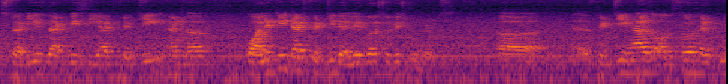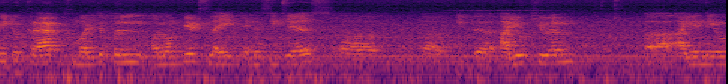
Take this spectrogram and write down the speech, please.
studies that we see at FIITJEE and the quality that FIITJEE delivers to the students. Uh, FIITJEE has also helped me to crack multiple Olympiads like NSEJS, uh, uh, IOQM, uh, INAO,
